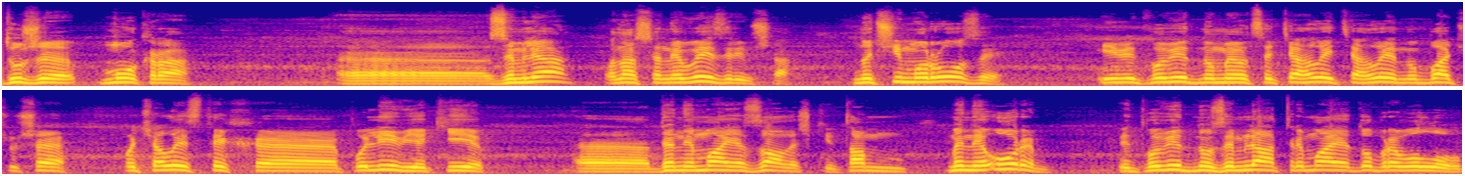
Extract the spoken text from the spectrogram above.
дуже мокра е, земля, вона ще не визрівша, вночі морози. І відповідно ми оце тягли, тягли. Ну, бачу, ще почали з тих е, полів, які, е, де немає залишків. Там ми не орем, відповідно, земля тримає добре вологу.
